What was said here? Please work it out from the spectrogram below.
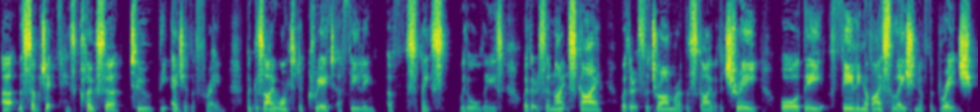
uh, the subject is closer to the edge of the frame because I wanted to create a feeling of space with all these, whether it's the night sky, whether it's the drama of the sky with a tree, or the feeling of isolation of the bridge,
